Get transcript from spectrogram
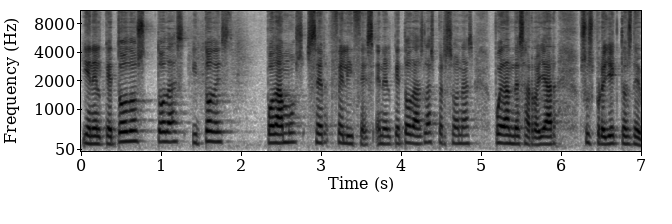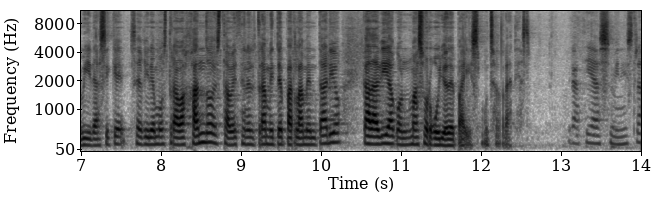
y en el que todos, todas y todes podamos ser felices, en el que todas las personas puedan desarrollar sus proyectos de vida. Así que seguiremos trabajando, esta vez en el trámite parlamentario, cada día con más orgullo de país. Muchas gracias. Gracias, ministra.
